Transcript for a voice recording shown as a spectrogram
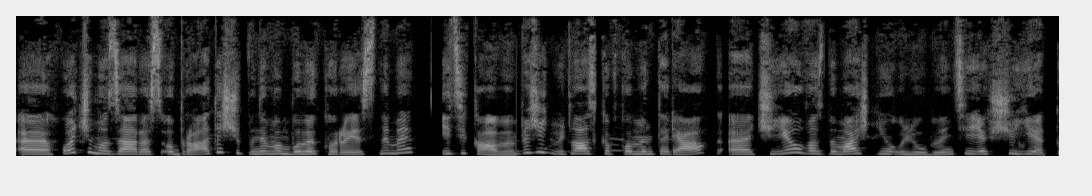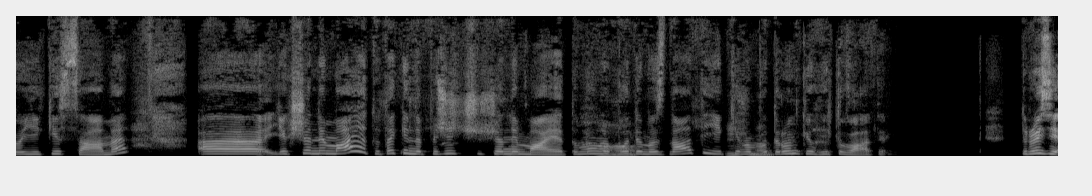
е, хочемо зараз обрати, щоб вони вам були корисними і цікавими? Пишіть, будь ласка, в коментарях, е, чи є у вас домашні улюбленці. Якщо є, то які саме? Е, якщо немає, то так і напишіть, що немає. Тому ми Ага. будемо знати, які вам подарунки готувати. Друзі,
